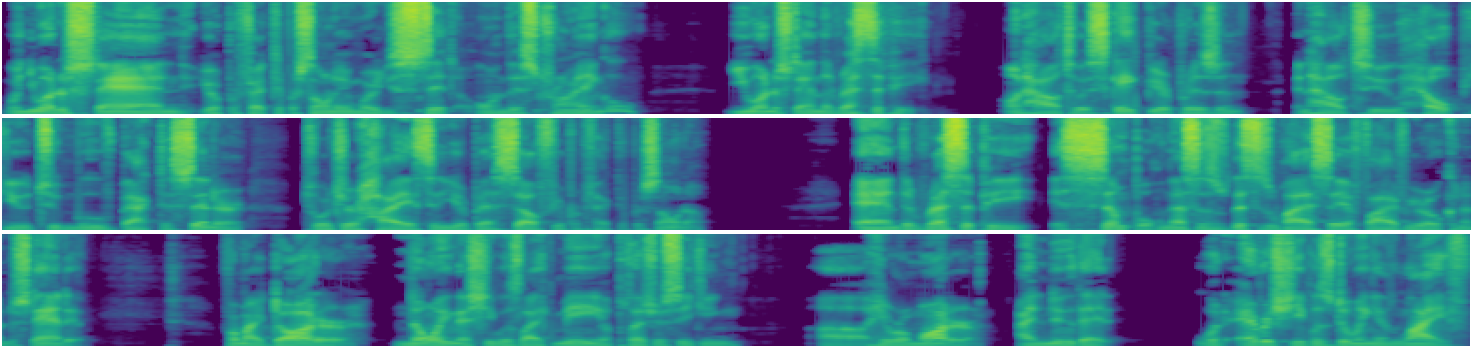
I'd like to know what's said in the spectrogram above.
When you understand your perfected persona and where you sit on this triangle, you understand the recipe on how to escape your prison and how to help you to move back to center towards your highest and your best self, your perfected persona. And the recipe is simple. And this is, this is why I say a five year old can understand it for my daughter, knowing that she was like me, a pleasure seeking uh, hero martyr, I knew that whatever she was doing in life,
